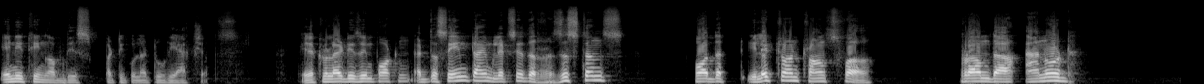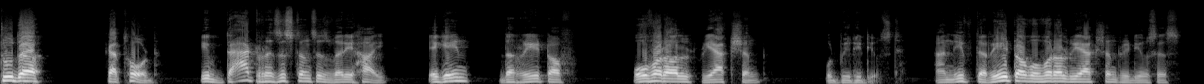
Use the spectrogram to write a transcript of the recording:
anything of these particular two reactions. Electrolyte is important. At the same time, let us say the resistance for the electron transfer from the anode to the cathode, if that resistance is very high, again the rate of overall reaction would be reduced. And if the rate of overall reaction reduces,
